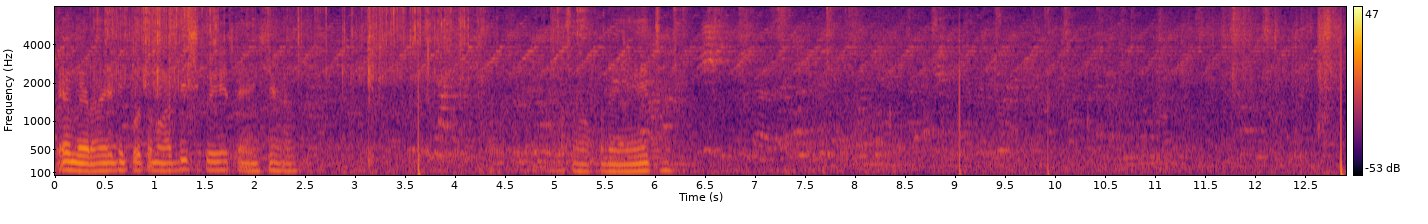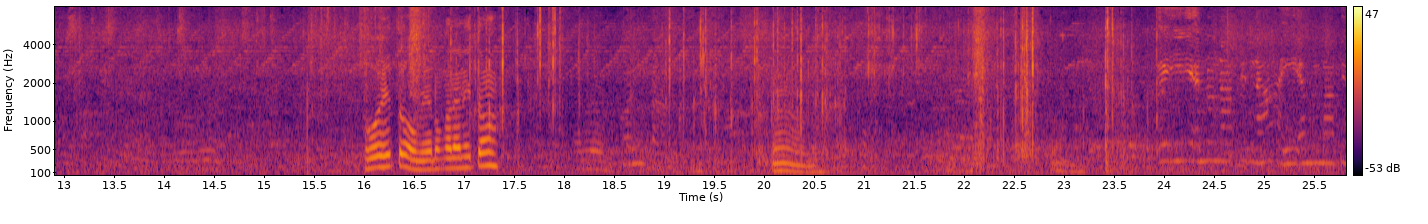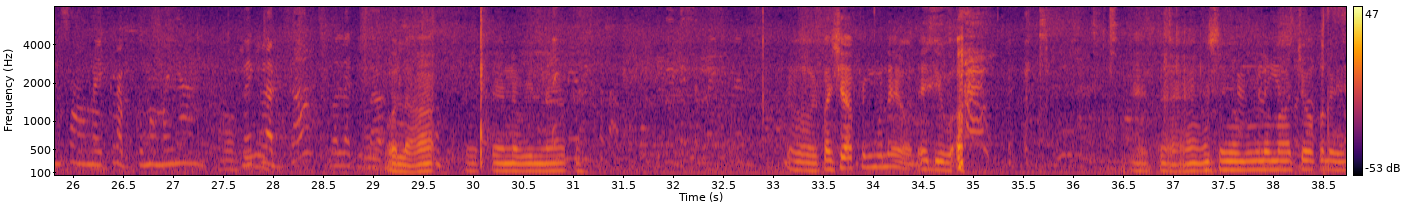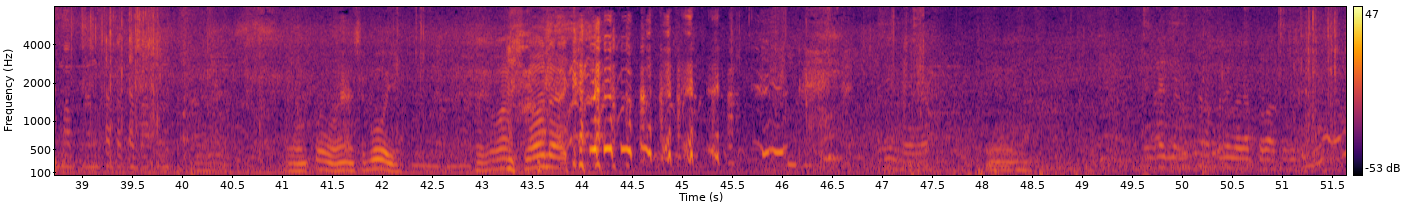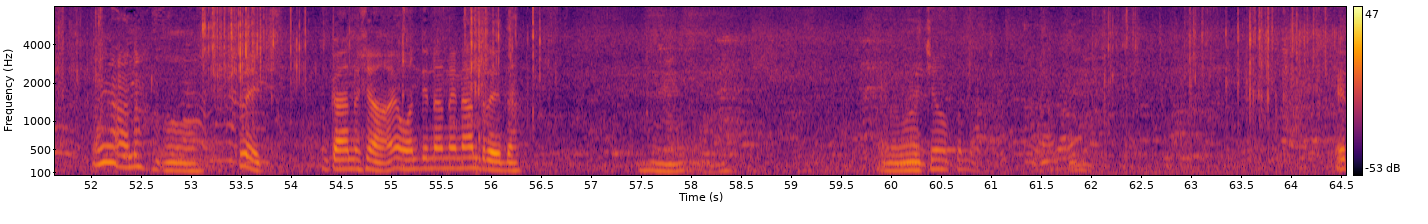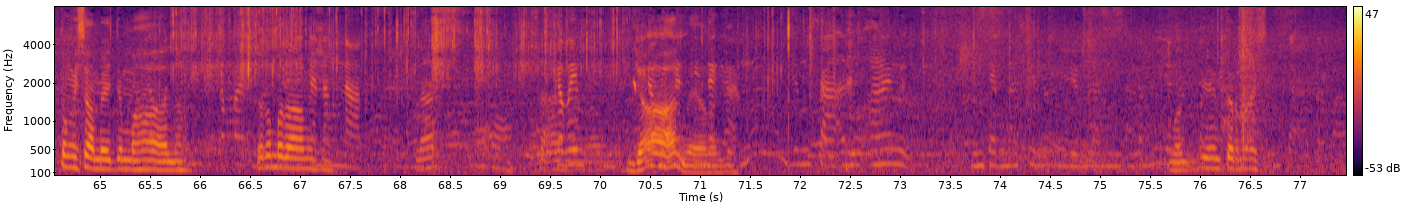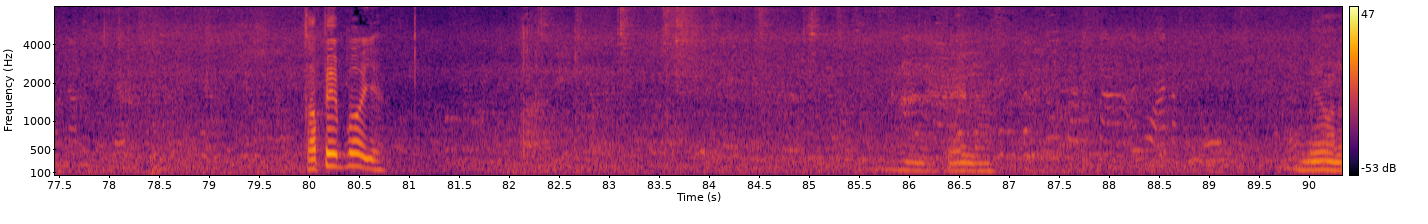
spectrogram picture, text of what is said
Ayan, meron din po itong mga biskuit. Ayan siya. Chocolate. Oh, ito. Meron ka na nito? Ah, Ay, ano natin na, ay ano sa may club ko mamaya. May club ka? Wala, di ba? wala. Ito yung na-wheel natin. Oh, pa-shopping mo na yun. Eh, di ba? Ito, ayan, gusto niyo bumili ng mga chocolate. Map ng taba-taba ko. Ayan po, ayan si Boy. Ayun, slow na. Ay, ano? Oh, wait. Magkano siya? Ay, 1 din na 900 ah. Hmm. Ano mga chocolate? Itong isa medyo mahal. ah. Pero marami siya. Nuts? Oo. Kaway, Diyan, meron din. Hmm, yung sa ano ay, international, yun lang alam mo yun. Mag-international. Kape boy. Hmm, Kailan. Ano yun?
